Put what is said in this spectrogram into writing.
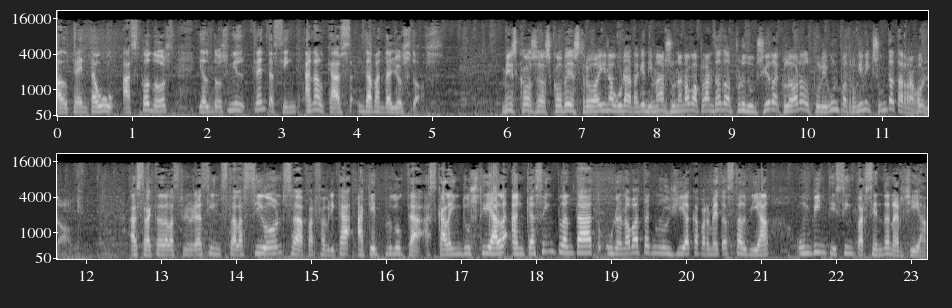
el 31 ESCO 2 i el 2035 en el cas de Vandellós 2. Més coses. Covestro ha inaugurat aquest dimarts una nova planta de producció de clor al polígon petroquímic Suc de Tarragona. Es tracta de les primeres instal·lacions eh, per fabricar aquest producte a escala industrial en què s'ha implantat una nova tecnologia que permet estalviar un 25% d'energia.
